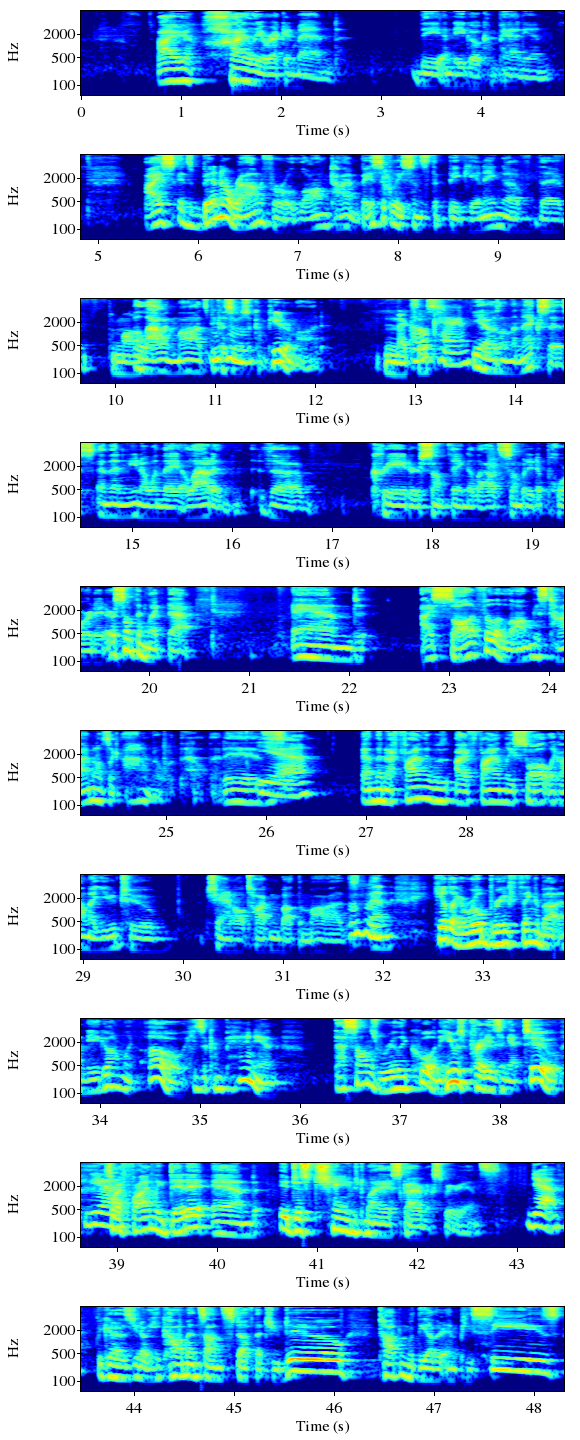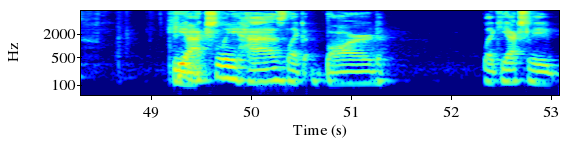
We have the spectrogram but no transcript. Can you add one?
I highly recommend the inigo companion I, s- it's been around for a long time basically since the beginning of the, The mods. allowing mods because it was a mm-hmm. computer mod Nexus. Okay. yeah, it was on the Nexus, and then you know when they allowed it, the creator something allowed somebody to port it or something like that. And I saw it for the longest time, and I was like, I don't know what the hell that is. Yeah. And then I finally was, I finally saw it like on a YouTube channel talking about the mods, Mm-hmm. and he had like a real brief thing about Inigo. And I'm like, oh, he's a companion. That sounds really cool, and he was praising it too. Yeah. So I finally did it, and it just changed my Skyrim experience Yeah. because you know he comments on stuff that you do talking with the other npcs he Yeah. actually has like bard like he actually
